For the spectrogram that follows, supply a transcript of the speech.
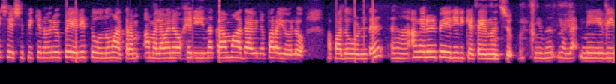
വിശേഷിപ്പിക്കുന്ന ഒരു പേരിട്ടു എന്ന് മാത്രം അമല മനോഹരി എന്നൊക്കെ ആ മാതാവിനെ പറയുമല്ലോ. അപ്പൊ അതുകൊണ്ട് അങ്ങനെ ഒരു പേരിരിക്കട്ടെ എന്ന് വെച്ചു. ഇത് നല്ല നേവി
